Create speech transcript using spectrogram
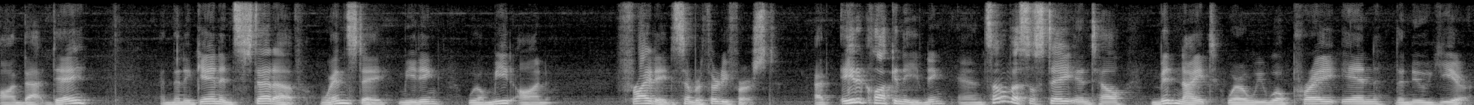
on that day. And then again, instead of Wednesday meeting, we'll meet on Friday, December 31st at 8 o'clock in the evening, and some of us will stay until midnight where we will pray in the new year.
